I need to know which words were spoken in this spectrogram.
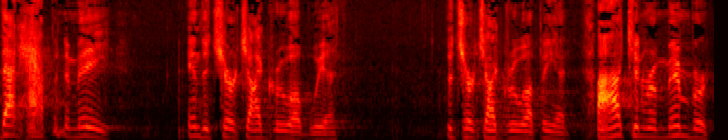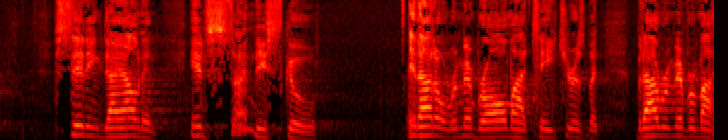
That happened to me in the church I grew up with, the church I grew up in. I can remember sitting down in, in Sunday school. And I don't remember all my teachers, but, but I remember my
